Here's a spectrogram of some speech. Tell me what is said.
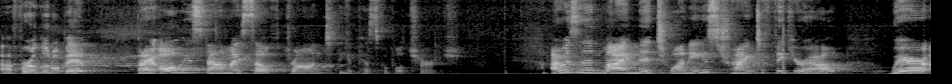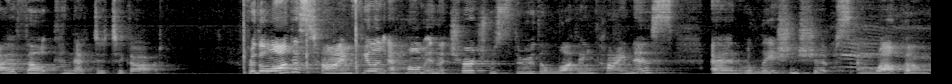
uh, for a little bit, but I always found myself drawn to the Episcopal Church. I was in my mid 20s trying to figure out where I felt connected to God. For the longest time, feeling at home in the church was through the loving kindness and relationships and welcome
